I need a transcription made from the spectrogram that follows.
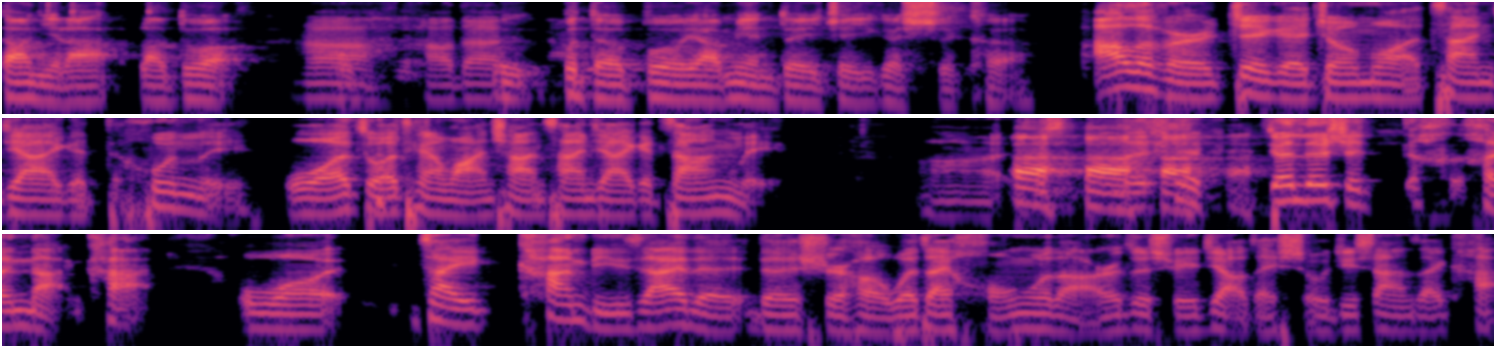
到你了，老杜。啊，好的。不不得不要面对这一个时刻。Oliver 这个周末参加一个婚礼，我昨天晚上参加一个葬礼，啊、真的是 真的是很很难看。我在看比赛的的时候，我在哄我的儿子睡觉，在手机上在看，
